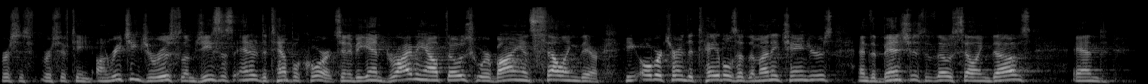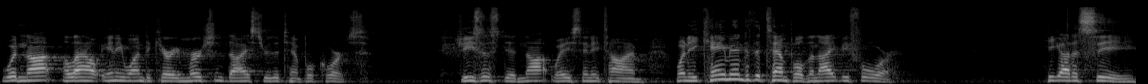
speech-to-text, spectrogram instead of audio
Verses, verse 15. On reaching Jerusalem, Jesus entered the temple courts and he began driving out those who were buying and selling there. He overturned the tables of the money changers and the benches of those selling doves and would not allow anyone to carry merchandise through the temple courts. Jesus did not waste any time. When he came into the temple the night before, he got to see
